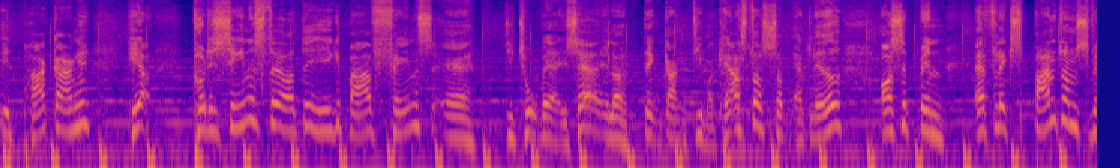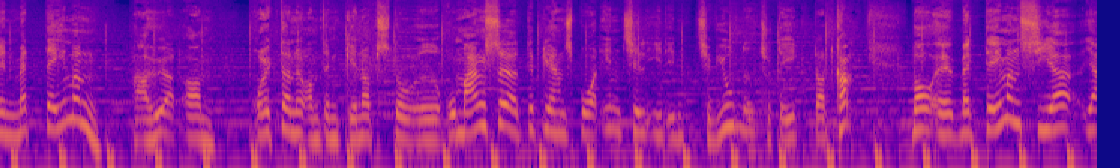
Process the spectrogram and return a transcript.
et par gange her på det seneste, og det er ikke bare fans af de to hver især, eller dengang de var kærester, som er glade. Også Ben Afflecks barndomsven Matt Damon har hørt om rygterne om den genopståede romance, og det bliver han spurgt ind til i et interview med Today.com, hvor øh, Matt Damon siger, jeg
